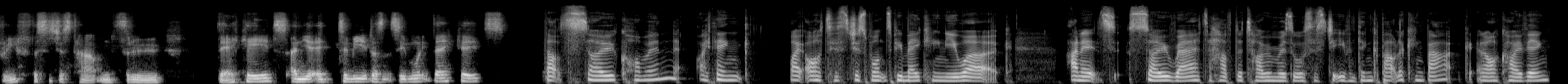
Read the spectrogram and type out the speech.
grief, this has just happened through decades," and yet it, to me, it doesn't seem like decades. That's so common. I think like artists just want to be making new work and it's so rare to have the time and resources to even think about looking back and archiving.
